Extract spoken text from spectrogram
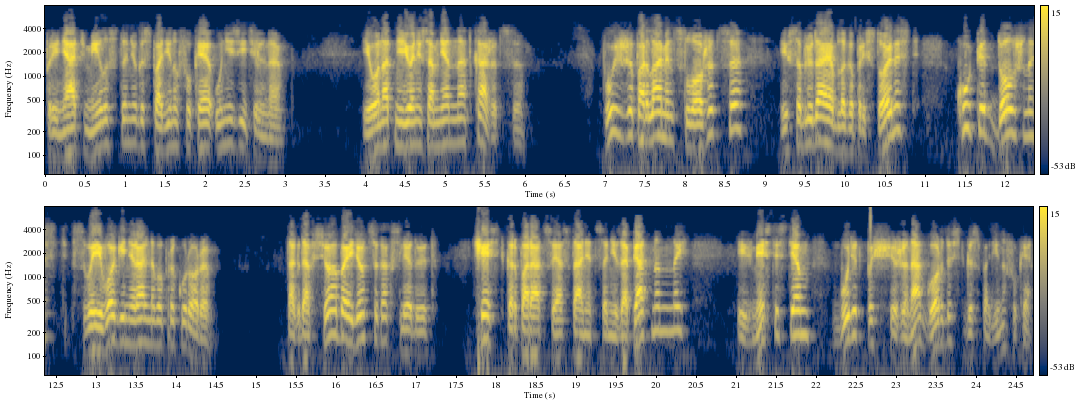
принять милостыню господину Фуке унизительно, и он от нее, несомненно, откажется. Пусть же парламент сложится и, соблюдая благопристойность, купит должность своего генерального прокурора. Тогда все обойдется как следует честь корпорации останется незапятнанной, и вместе с тем будет пощажена гордость господина Фуке.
